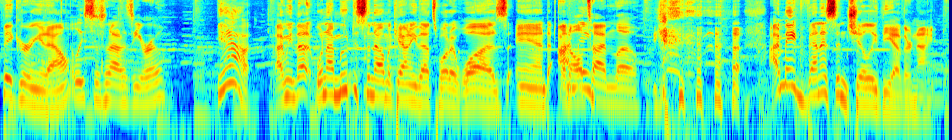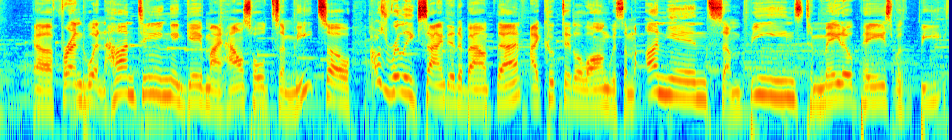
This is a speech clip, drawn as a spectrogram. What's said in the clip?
Figuring it out. At least it's not a zero. Yeah, I mean that when I moved to Sonoma County, that's what it was, and An I all made, time low. I made venison chili the other night. A friend went hunting and gave my household some meat, so I was really excited about that. I cooked it along with some onions, some beans, tomato paste with beef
